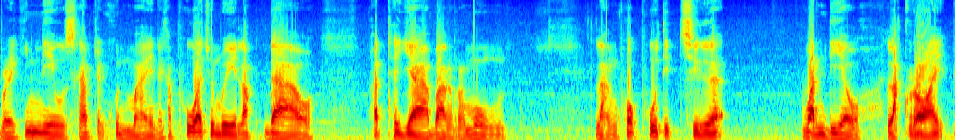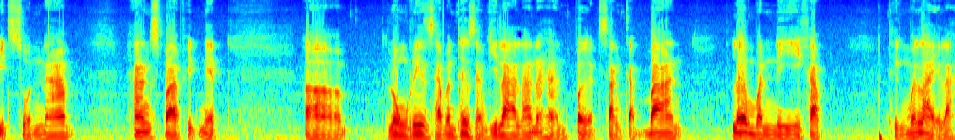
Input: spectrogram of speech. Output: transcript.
breaking news ครับจากคุณไม้นะครับผู้ว่าชลบุรีล็อกดาวน์พัทยาบางละมุง หลังพบผู้ติดเชื้อวันเดียวหลักร้อยปิดสวนน้ำ ห้างสปาฟิตเนสโรงเรียนสานบันเทิงสามกีฬาร้านอาหารเปิดสั่งกลับบ้าน เริ่มวันนี้ครับ ถึงเมื่อไหร่ล่ะ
